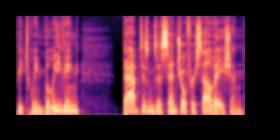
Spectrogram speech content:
between believing baptism's essential for salvation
